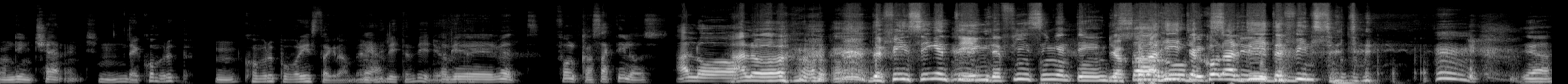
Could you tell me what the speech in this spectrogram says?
om din challenge. Mm, det kommer upp. Mm. Kommer upp på vår Instagram, en Ja. liten video. Vill, du vet, folk har sagt till oss. Hallå! Hallå! Det finns ingenting! Det finns ingenting. Du jag kollar hit, jag kollar kub. dit, det finns inte! Ja.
